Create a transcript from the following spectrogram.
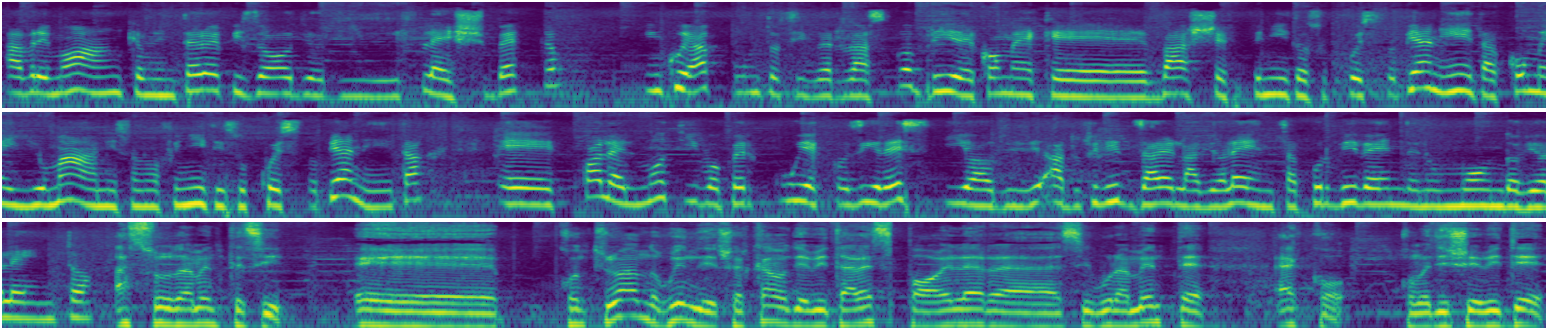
avremo anche un intero episodio di flashback in cui appunto si verrà a scoprire com'è che Vash è finito su questo pianeta, come gli umani sono finiti su questo pianeta e qual è il motivo per cui è così restio ad, ad utilizzare la violenza pur vivendo in un mondo violento. Assolutamente sì. E continuando quindi cercando di evitare spoiler, eh, sicuramente ecco come dicevi te,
